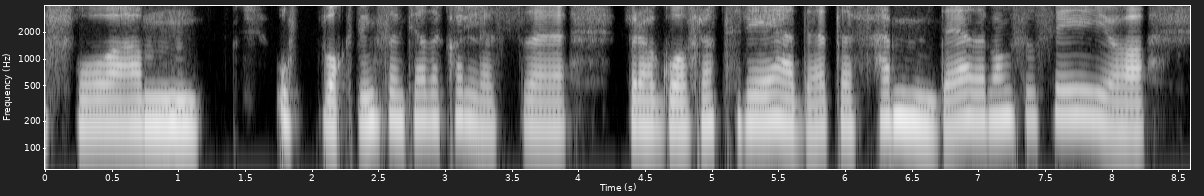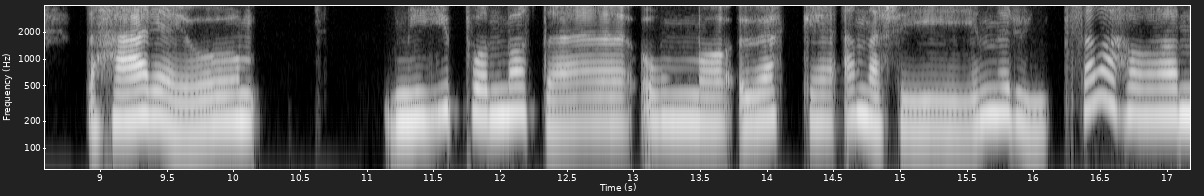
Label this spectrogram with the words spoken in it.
få um, oppvåkning, sant, ja, det kalles uh, for å gå fra 3D til 5D, det er mange som sier, og det her er jo mye på en måte om å øke energien rundt seg, da, og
